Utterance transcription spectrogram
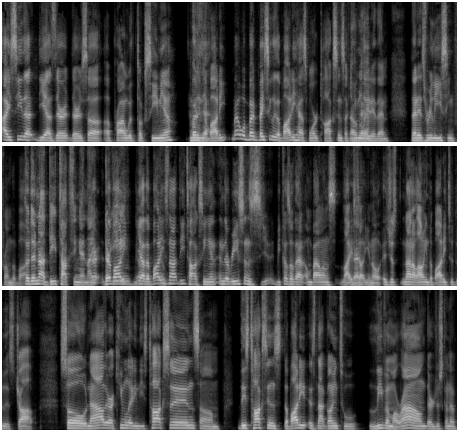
I see that yes, there there's a, a problem with toxemia. What is in the body? But, well, but basically, the body has more toxins accumulated than than it's releasing from the body. So they're not detoxing at night. They're- They're, the body, eating. yeah, the body's not detoxing, and, and the reasons because of that unbalanced lifestyle, you know, it's just not allowing the body to do its job. So now they're accumulating these toxins. Um, these toxins, the body is not going to leave them around. They're just going to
